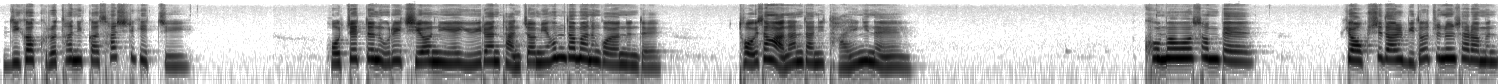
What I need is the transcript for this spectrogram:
네가 그렇다니까 사실이겠지. 어쨌든 우리 지연이의 유일한 단점이 험담하는 거였는데 더 이상 안 한다니 다행이네. 고마워 선배. 역시 날 믿어주는 사람은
